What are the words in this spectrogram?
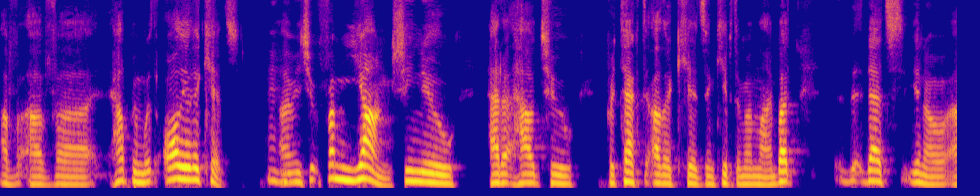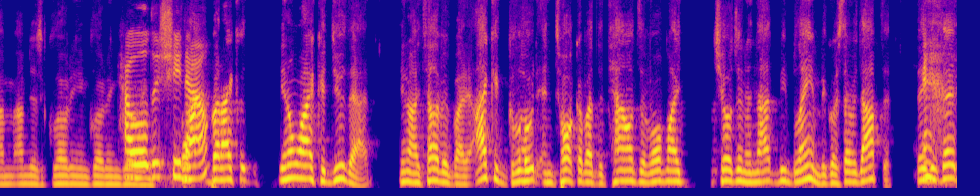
of of uh, helping with all the other kids. I Mhm. mean, she, from young, she knew how to how to protect other kids and keep them in line. But th- that's you know, I'm I'm just gloating and gloating. and How old is she But I- now? But I could, you know, why I could do that. You know, I tell everybody I could gloat and talk about the talent of all my children and not be blamed because they're adopted. They they,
